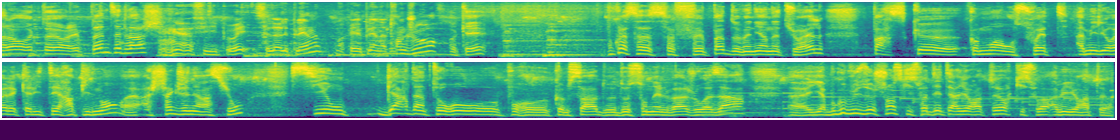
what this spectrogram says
Alors docteur, elle est pleine cette vache? Philippe, oui, celle-là, elle est pleine. Donc elle est pleine à 30 jours. Ok. Pourquoi ça ne se fait pas de manière naturelle? Parce que, comme moi, on souhaite améliorer la qualité rapidement, euh, à chaque génération. Si on garde un taureau pour, euh, comme ça de, de son élevage au hasard, euh, il y a beaucoup plus de chances qu'il soit détériorateur qu'il soit améliorateur.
